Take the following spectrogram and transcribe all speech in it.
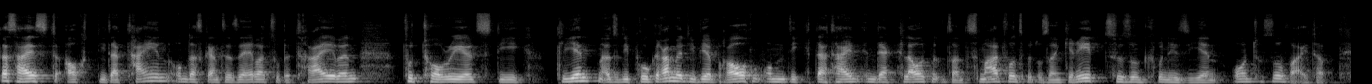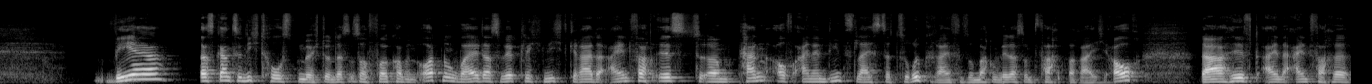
Das heißt, auch die Dateien, um das Ganze selber zu betreiben, Tutorials, die Klienten, also die Programme, die wir brauchen, um die Dateien in der Cloud mit unseren Smartphones, mit unseren Geräten zu synchronisieren und so weiter. Wer das Ganze nicht hosten möchte, und das ist auch vollkommen in Ordnung, weil das wirklich nicht gerade einfach ist, ähm, kann auf einen Dienstleister zurückgreifen. So machen wir das im Fachbereich auch. Da hilft eine einfache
